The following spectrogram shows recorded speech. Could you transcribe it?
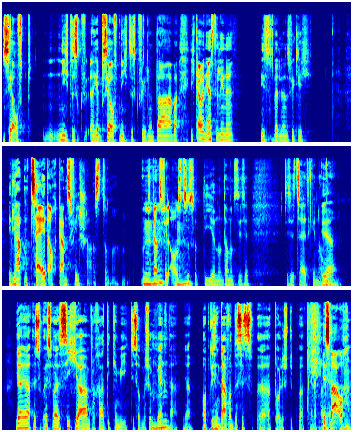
sehr oft nicht das, Gefühl- ich habe sehr oft nicht das Gefühl. Und da, aber ich glaube in erster Linie ist, weil wir uns wirklich, wir hatten Zeit, auch ganz viel Schaß zu machen und Mhm, ganz viel mhm. auszusortieren und haben uns diese, diese Zeit genommen. Ja. Ja, ja, es, es war sicher einfach auch die Chemie. Das hat man schon gemerkt, auch, ja. Abgesehen davon, dass es äh, ein tolles Stück war, keine Frage. Es war auch Mhm.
